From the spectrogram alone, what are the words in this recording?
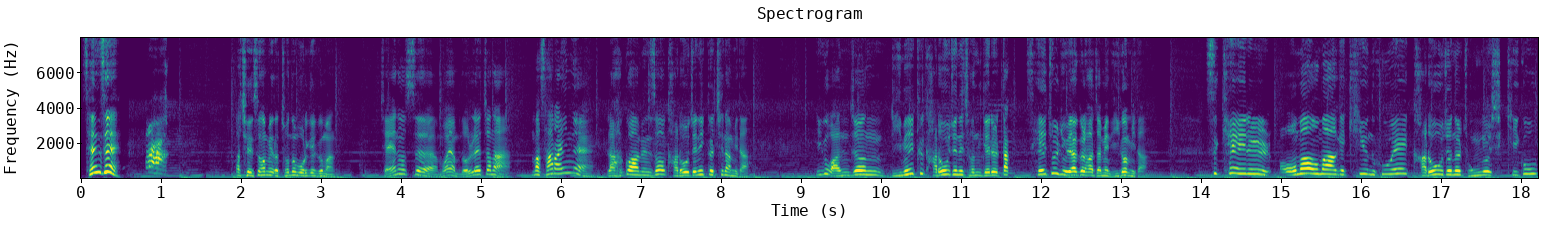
센세! 아! 아 죄송합니다 저도 모르게 그만 제너스 뭐야 놀랬잖아 막 살아있네 라고 하면서 가로우전이 끝이 납니다 이거 완전 리메이크 가로우전의 전개를 딱 세 줄 요약을 하자면 이겁니다 스케일을 어마어마하게 키운 후에 가로우전을 종료시키고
